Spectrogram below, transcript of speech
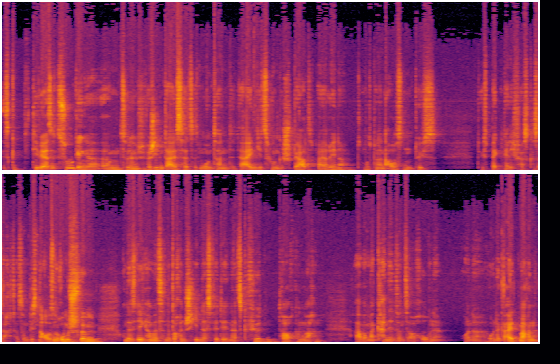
es gibt diverse Zugänge ähm, zu den verschiedenen Dive-Sites, ist momentan der eigentliche Zugang gesperrt bei Arena. Das muss man dann außen durchs, durchs Becken, hätte ich fast gesagt, also ein bisschen außen rumschwimmen. Und deswegen haben wir uns dann doch entschieden, dass wir den als geführten Tauchgang machen. Aber man kann den sonst auch ohne, ohne, ohne Guide machen.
